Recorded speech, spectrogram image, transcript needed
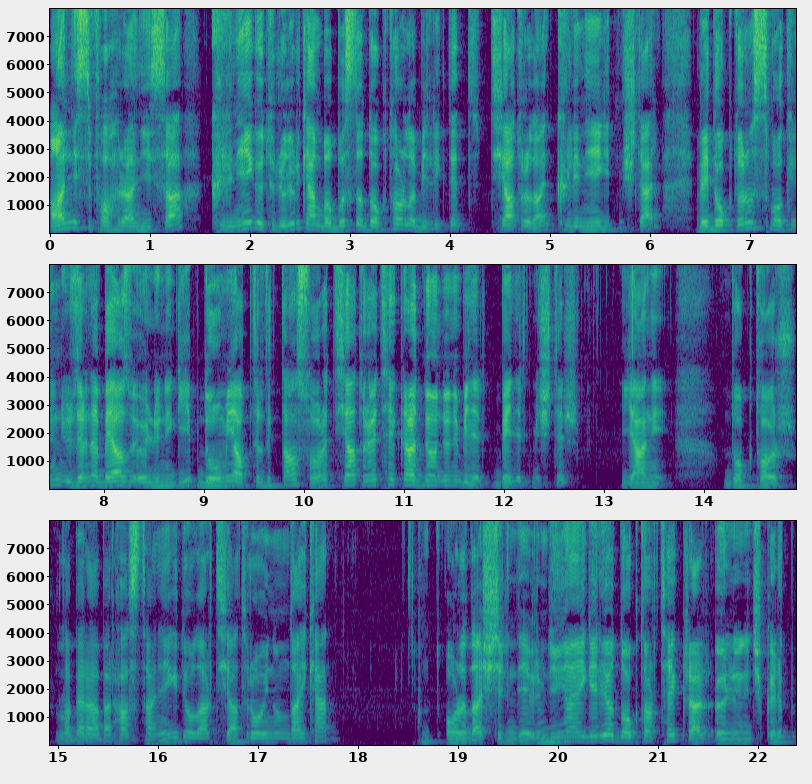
Annesi Fahra Nisa kliniğe götürülürken babası da doktorla birlikte tiyatrodan kliniğe gitmişler ve doktorun smokinin üzerine beyaz önlüğünü giyip doğumu yaptırdıktan sonra tiyatroya tekrar döndüğünü belirtmiştir. Yani doktorla beraber hastaneye gidiyorlar tiyatro oyunundayken Orada Şirin Devrim dünyaya geliyor. Doktor tekrar önlüğünü çıkarıp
